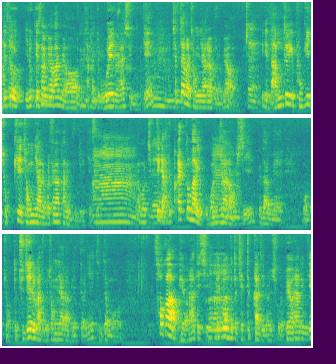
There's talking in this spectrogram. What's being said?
근데 맞아요. 또 이렇게 설명하면 음. 잠깐 좀 오해를 할 수 있는 게 음. 책장을 정리하라 그러면 네. 되게 남들이 보기 좋게 정리하는 걸 생각하는 분들이 계세요. 아, 그러니까 뭐 책들이 네. 아주 깔끔하게 있고 먼지 음. 하나 없이 그 다음에 뭐 이렇게 어떤 주제를 가지고 정리하라 그랬더니 진짜 뭐 서가 배열하듯이 음. 1번부터 Z까지 이런 식으로 배열하는 게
